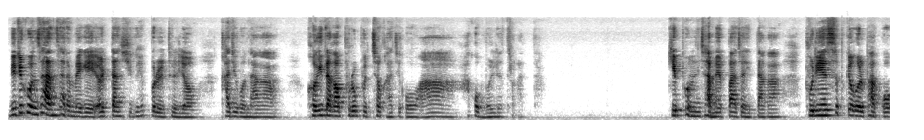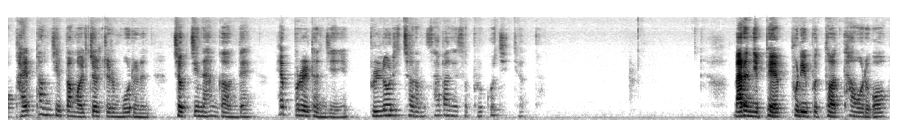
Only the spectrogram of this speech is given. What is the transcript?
미리 군사한 사람에게 열단씩 횃불을 들려 가지고 나가 거기다가 불을 붙여 가지고 와 하고 몰려 들어갔다. 깊은 잠에 빠져 있다가 불의의 습격을 받고 갈팡질팡 어쩔 줄을 모르는 적진 한가운데 횃불을 던지니 불놀이처럼 사방에서 불꽃이 튀었다. 마른 잎에 불이 붙어 타오르고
